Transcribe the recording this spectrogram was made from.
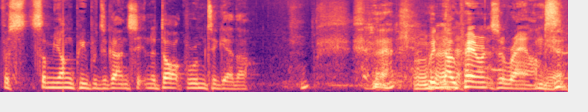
for some young people to go and sit in a dark room together with no parents around. Yeah.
